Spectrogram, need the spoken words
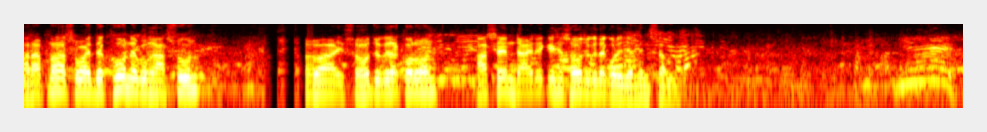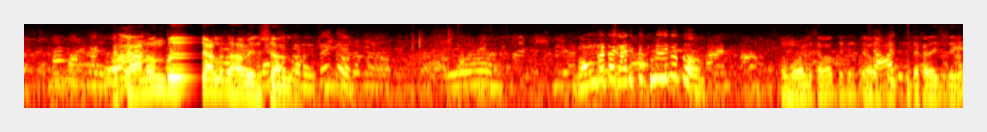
আর আপনারা সবাই দেখুন এবং আসুন সবাই সহযোগিতা করুন আসেন ডাইরেক্ট এসে সহযোগিতা করে যান ইনশাল্লাহ একটা আনন্দ আলাদা হবে ইনশাল্লাহ গঙ্গাটা গাড়িতে তুলে দিল তো? তো মোবাইলে চালাও দেখুন দেখা যাচ্ছে দেখি।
